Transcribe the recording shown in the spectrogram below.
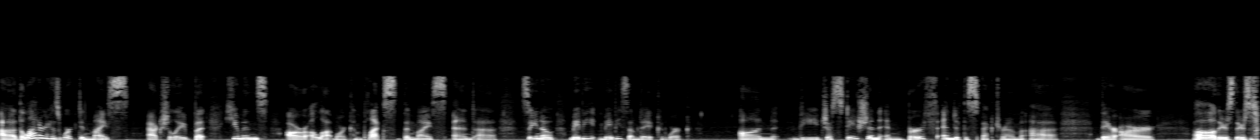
Uh, the latter has worked in mice actually, but humans are a lot more complex than mice, and uh, so you know maybe maybe someday it could work. On the gestation and birth end of the spectrum, uh, there are oh, there's there's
